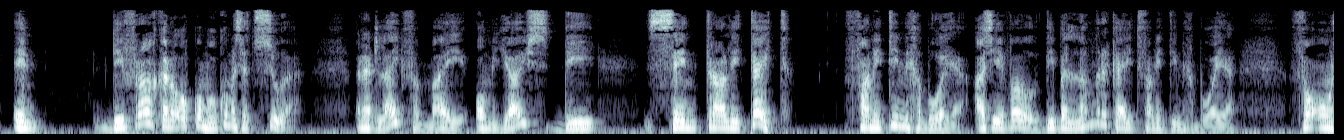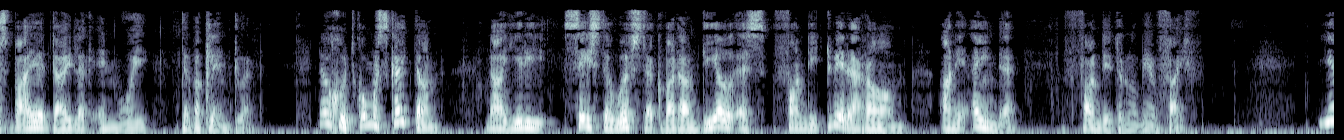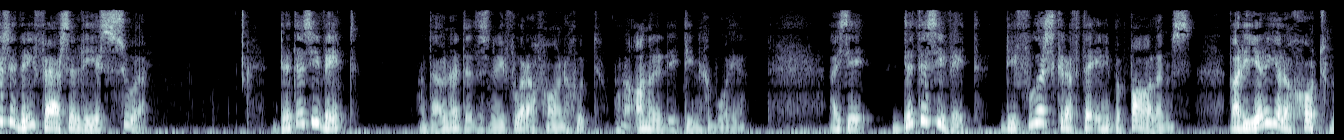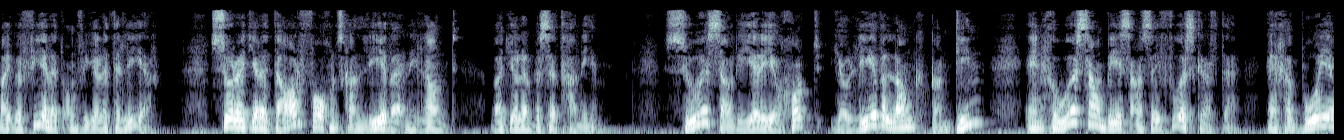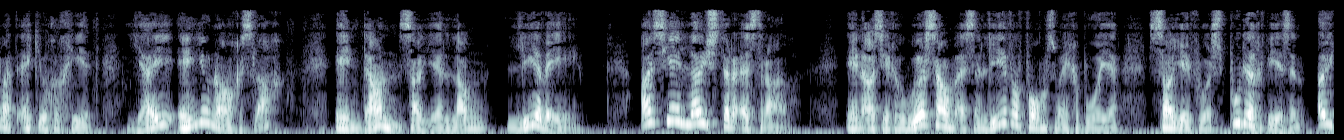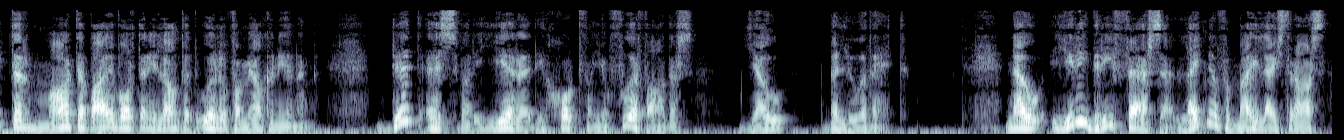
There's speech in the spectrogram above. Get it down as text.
En die vraag kan opkom, hoekom is dit so? En dit lyk vir my om juis die sentraliteit van die 10 gebooie, as jy wil, die belangrikheid van die 10 gebooie vir ons baie duidelik en mooi te beklemtoon. Nou goed, kom ons kyk dan na hierdie 6ste hoofstuk wat dan deel is van die tweede raam aan die einde van Deuteronomium 5. Die eerste 3 verse lees so: Dit is die wet. Onthou nou, dit is nou die voorafgaande goed, onder andere die 10 gebooie. Hy sê Dit is die wet, die voorskrifte en die bepalinge wat die Here julle God my beveel het om vir julle te leer, sodat julle daarvolgens kan lewe in die land wat julle in besit gaan neem. So sal die Here jou God jou lewe lank kan dien en gehoorsaam wees aan sy voorskrifte en gebooie wat ek jou gegee het, jy en jou nageslag, en dan sal jy 'n lang lewe hê. As jy luister Israel, En as jy gehoorsaam is en lewe volgens my gebooie, sal jy voorspoedig wees en uitermate baie word in die land wat oorloop van melk en honing. Dit is wat die Here, die God van jou voorvaders, jou beloof het. Nou hierdie 3 verse lyk nou vir my luisteraars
